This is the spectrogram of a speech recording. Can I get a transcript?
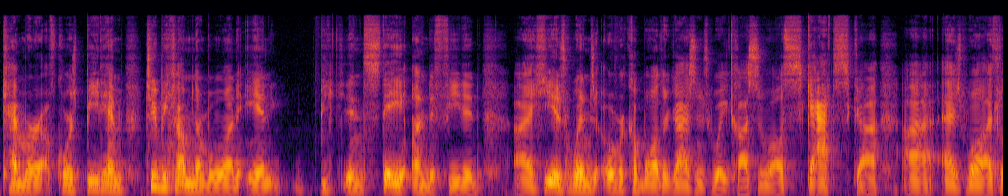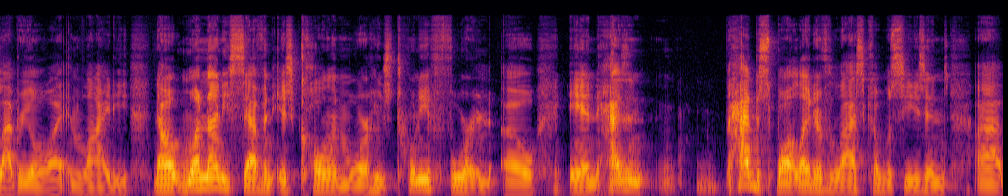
Kemerer, of course, beat him to become number one and be, and stay undefeated. Uh, he has wins over a couple other guys in his weight class as well Skatzka, uh, as well as Labriola and Leidy. Now, 197 is Kollin Moore, who's 24 and 0 and hasn't had the spotlight over the last couple seasons. Uh,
